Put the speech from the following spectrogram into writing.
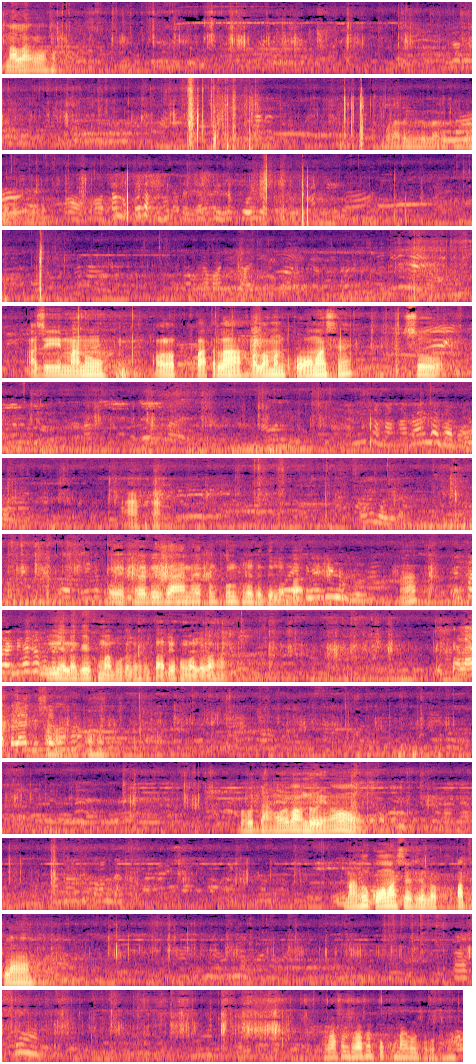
নালাগে আহা। ব'লা তুমি জ্বলোৱা দেখোন, ব'লা তাতে ব'লা। আজি মানুহ অলপ পাতলা অলপমান কম আছে চ' আহ আহ এই এফালেদি যায় নে কোন কোনফালেদি দিলে বাট? হা? এই এনেকৈ সোমাব লাগে তাতে সোমাব লাগিব আহা। আহা আহা। বহুত ডাঙৰ বাউণ্ডৰী ন? মানুহ কম আছে অলপ পাতলা। 사선 사선 포크 말고 저거 다.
